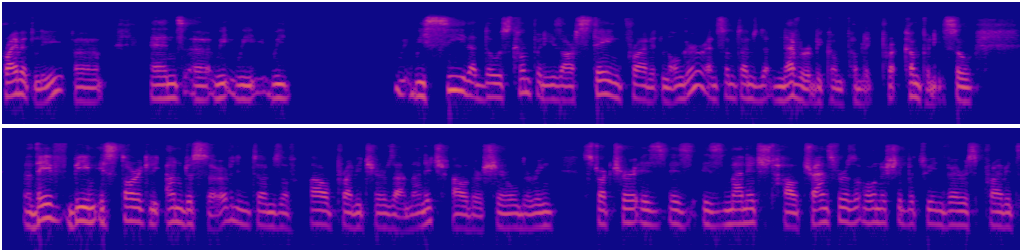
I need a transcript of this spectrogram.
privately. Uh, and uh, we, we, we, we see that those companies are staying private longer and sometimes never become public companies. So uh, they've been historically underserved in terms of how private shares are managed, how their shareholdering structure is, is, is managed, how transfers of ownership between various private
